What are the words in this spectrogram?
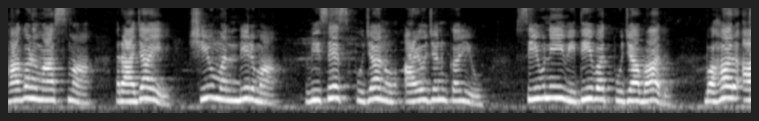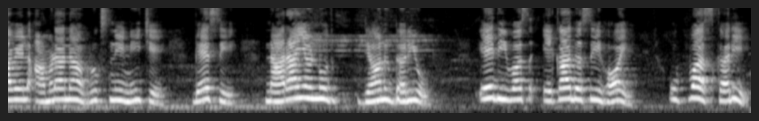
ફાગણ માસમાં રાજાએ શિવ મંદિરમાં વિશેષ પૂજાનું આયોજન કર્યું. શિવની વિધિવત પૂજા બાદ બહાર આવેલ આમળાના વૃક્ષની નીચે બેસી નારાયણનું ધ્યાન ધર્યું. એ દિવસ એકાદશી હોય. ઉપવાસ કરી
